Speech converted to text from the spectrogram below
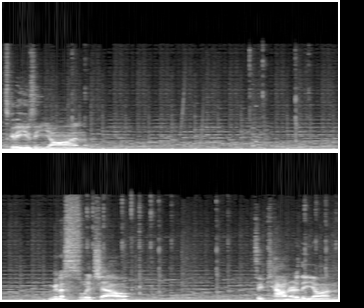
It's going to use a Yawn. I'm going to switch out to counter the Yawn.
